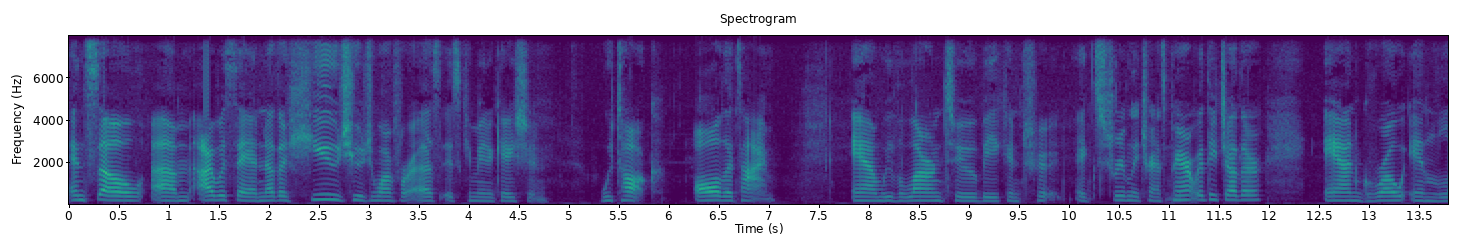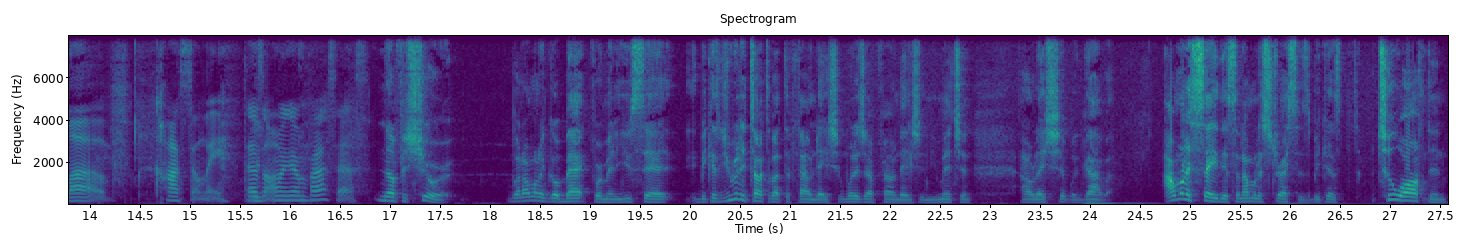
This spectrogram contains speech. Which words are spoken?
And so, um, I would say another huge, huge one for us is communication. We talk all the time, and we've learned to be contri- extremely transparent with each other and grow in love constantly. That's the ongoing process. No, for sure but I want to go back for a minute. You said because you really talked about the foundation. What is your foundation? You mentioned our relationship with God. I want to say this, and I'm going to stress this because too often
